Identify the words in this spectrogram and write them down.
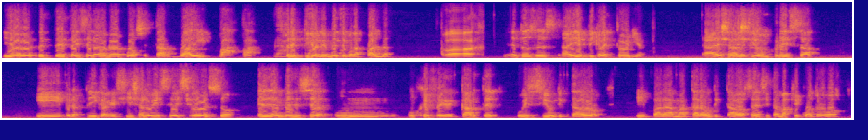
Y de repente está dice, no, no lo puedo aceptar. Va y pa, pa, tres tiros le mete por la espalda. Ah, Entonces ahí explica la historia. A ella la metieron presa, y, pero explica que si ella no hubiese hecho eso, él en vez de ser un, un jefe de cártel, hubiese sido un dictador. Y para matar a un dictador se necesita más que cuatro votos.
